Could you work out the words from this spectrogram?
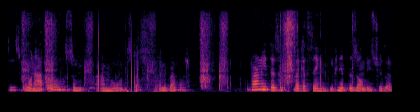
These. Oh, an apple, some ammo and stuff. Let me grab that. Apparently, this is like a thing. You can hit the zombies through the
